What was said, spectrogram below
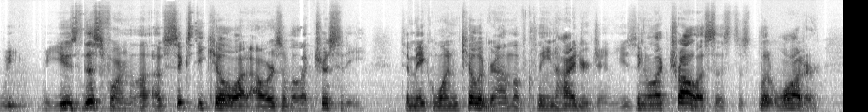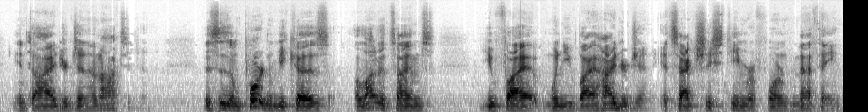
we, we use this formula of 60 kilowatt hours of electricity to make one kilogram of clean hydrogen using electrolysis to split water into hydrogen and oxygen. This is important because a lot of times you buy when you buy hydrogen, it's actually steam reformed methane,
